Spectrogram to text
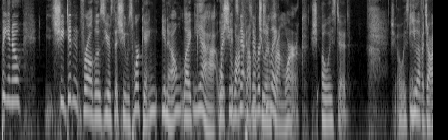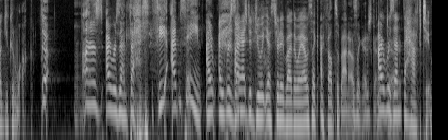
But you know, she didn't for all those years that she was working, you know, like, Yeah. Well, she walked ne- probably to and late. from work. She always did. She always did. You have a dog, you could walk. Yeah. I just, I resent that. See, I'm saying I, I resent. I had to do it yesterday, by the way. I was like, I felt so bad. I was like, I just got. I resent the have to.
